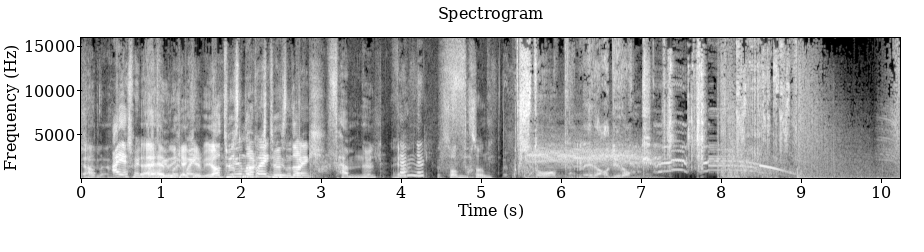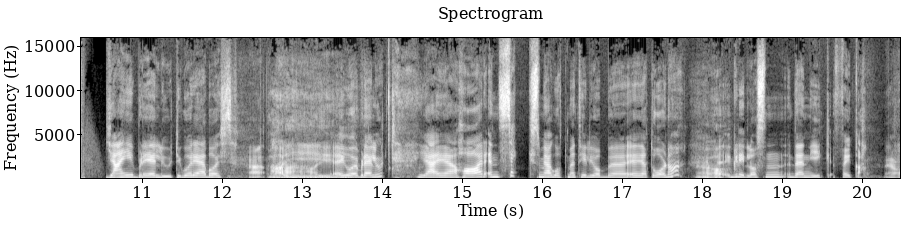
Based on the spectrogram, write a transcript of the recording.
Ja. Nei, jeg smelter Eh, på humorpoeng. Ja, tusen takk! Tusen takk. 5-0. 5-0. Sånn, sånn. Stå opp med Radio Rock. Jeg ble lurt i går, jeg, boys. Ja, Nei. I går ble jeg lurt. Jeg har en sekk som jeg har gått med til jobb eh, i et år nå. Ja. Glidelåsen, den gikk føyka. Ja,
